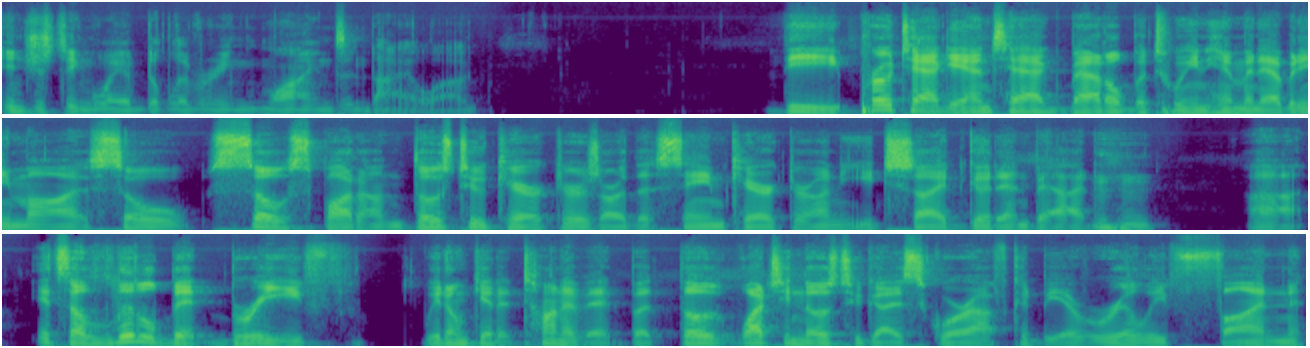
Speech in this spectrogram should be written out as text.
interesting way of delivering lines and dialogue. the pro protag antag battle between him and Ebony Maw is so so spot on. Those two characters are the same character on each side, good and bad. Uh, it's a little bit brief. We don't get a ton of it, but those, watching those two guys square off could be a really fun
